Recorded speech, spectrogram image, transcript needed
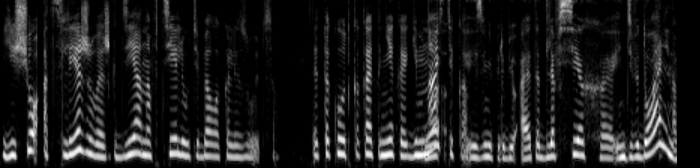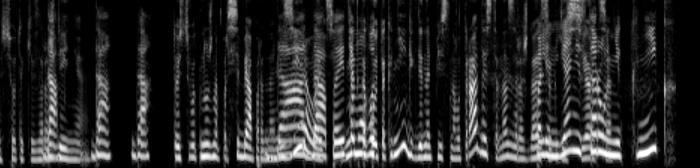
еще отслеживаешь, где она в теле у тебя локализуется. Это такая вот какая-то некая гимнастика. Но, извини, перебью. А это для всех э, индивидуально все-таки зарождение? Да, да, да. То есть вот нужно про себя проанализировать. Да, да, поэтому Нет какой-то вот... книги, где написано вот радость, она зарождается Полин, я не сердце. сторонник книг,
